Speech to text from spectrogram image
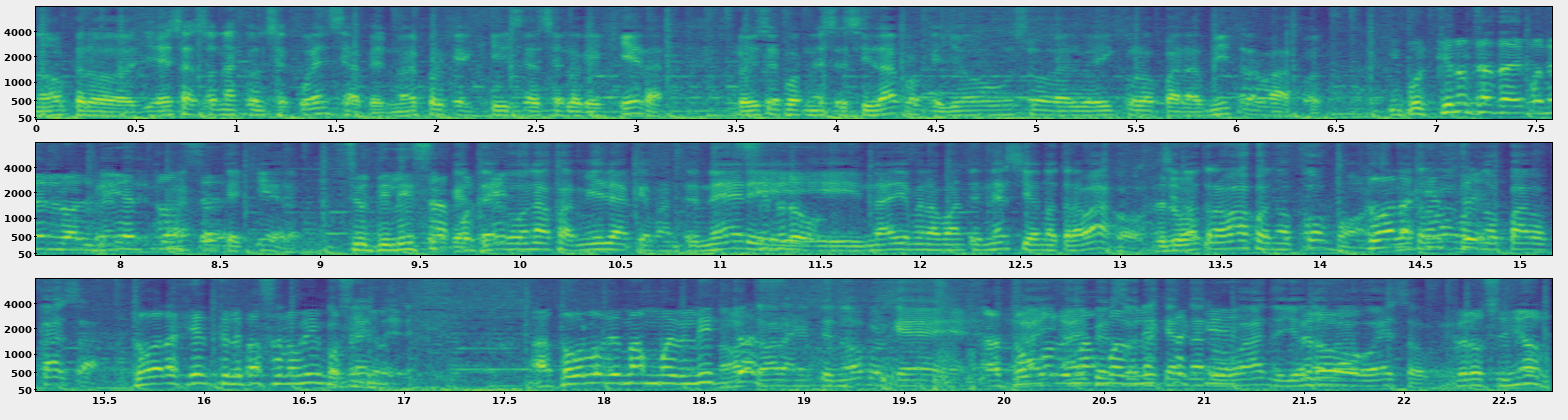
No, no, pero esas son las consecuencias, pero no es porque quise hacer lo que quiera. Lo hice por necesidad, porque yo uso el vehículo para mi trabajo. ¿Y por qué no trata de ponerlo al día No es entonces? porque quiero. Se utiliza Porque porque... tengo una familia que mantener Sí, y, pero- y nadie me la va a mantener si yo no trabajo. Pero- si no trabajo, no como. Si Toda no la trabajo, gente- no pago casa. Toda la gente le pasa lo mismo, señor. A todos los demás No, mueblistas... a toda la gente no, porque A todos hay, los demás personas que mueblistas andan que... robando y yo pero, no hago eso. pero señor,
